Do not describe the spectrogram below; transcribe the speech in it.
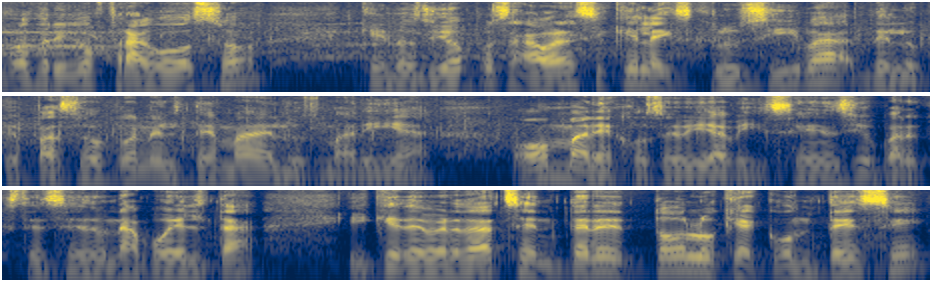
Rodrigo Fragoso, que nos dio, pues ahora sí que la exclusiva de lo que pasó con el tema de Luz María o María José Villavicencio, para que usted se dé una vuelta y que de verdad se entere de todo lo que acontece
